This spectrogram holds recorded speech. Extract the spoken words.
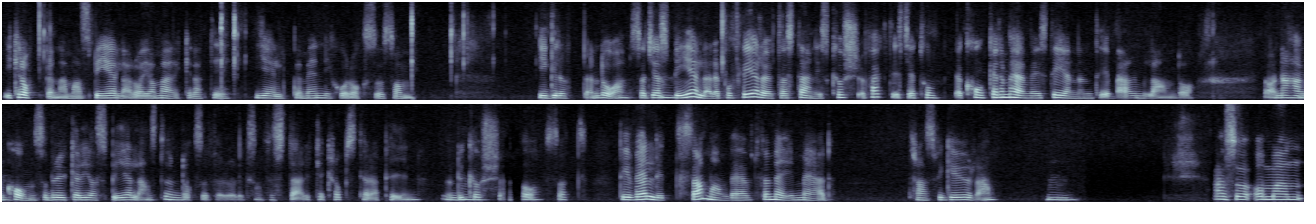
i kroppen när man spelar och jag märker att det hjälper människor också som i gruppen då. Så att jag mm. spelade på flera av Stannys kurser faktiskt. Jag, tog, jag konkade med mig stenen till Värmland och ja, när han mm. kom så brukade jag spela en stund också för att liksom förstärka kroppsterapin under mm. kursen. Så, så att det är väldigt sammanvävt för mig med transfigura. Mm. Alltså om man,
